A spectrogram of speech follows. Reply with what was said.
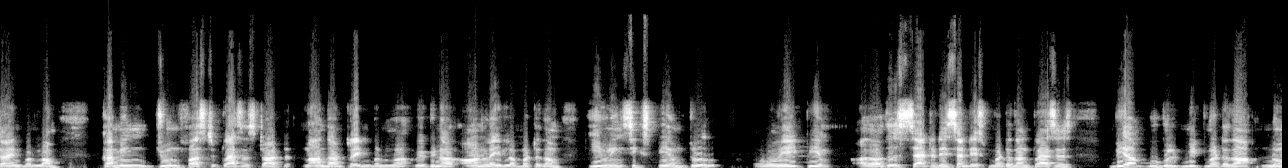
ஜாயின் பண்ணலாம். Coming June first classes start நான் தான் ட்ரெயின் பண்ணுவேன். வெபினார் ஆன்லைன்ல மட்டும்தான். Evening six PM to eight PM அதாவது சாட்டர்டே சண்டேஸ் மட்டும் தான் கிளாஸஸ் வியா கூகுள் மீட் மட்டும் தான் நோ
